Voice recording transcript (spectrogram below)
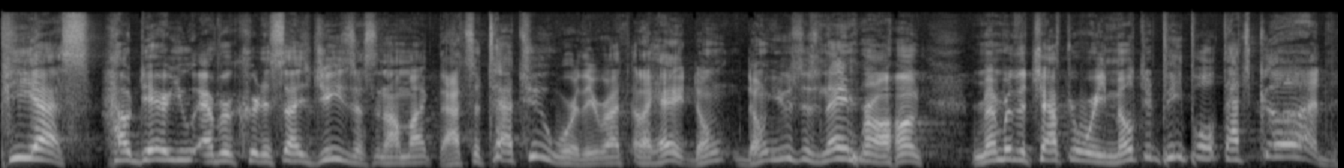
P.S. How dare you ever criticize Jesus? And I'm like, that's a tattoo worthy, right? Like, hey, don't, don't use his name wrong. Remember the chapter where he melted people? That's good.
